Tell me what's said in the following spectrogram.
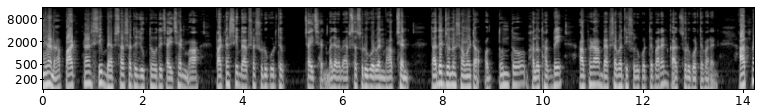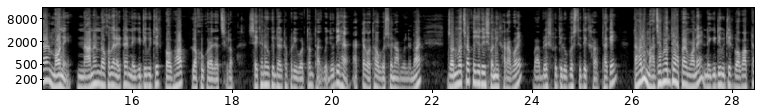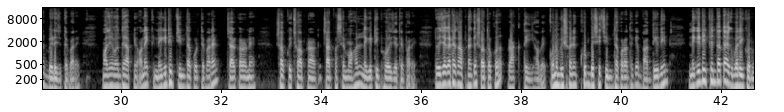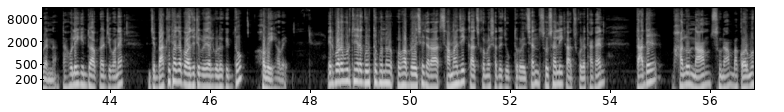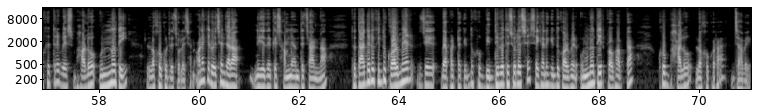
যারা পার্টনারশিপ ব্যবসার সাথে যুক্ত হতে চাইছেন বা পার্টনারশিপ ব্যবসা শুরু করতে চাইছেন বা যারা ব্যবসা শুরু করবেন ভাবছেন, তাদের জন্য সময়টা অত্যন্ত ভালো থাকবে। আপনারা ব্যবসাপাতি শুরু করতে পারেন, কাজ শুরু করতে পারেন। আপনার মনে নানান রকমের একটা নেগেটিভিটির প্রভাব লক্ষ্য করা যাচ্ছিল। সেখানেও কিন্তু একটা পরিবর্তন থাকবে। যদি হ্যাঁ একটা কথা অবশ্যই না বলে নয় জন্মছকে যদি শনি খারাপ হয় বা বৃহস্পতির উপস্থিতি খারাপ থাকে, তাহলে মাঝে মধ্যে আপনার মনে নেগেটিভিটির প্রভাবটা বেড়ে যেতে পারে। মাঝে মধ্যে আপনি অনেক নেগেটিভ চিন্তা করতে পারেন, যার কারণে সব কিছু আপনার চারপাশের মহল নেগেটিভ হয়ে যেতে পারে। তো এই জায়গাটাকে আপনাকে সতর্ক রাখতেই হবে। কোনো বিষয় নিয়ে খুব বেশি চিন্তা করা থেকে বাদ দিয়ে দিন। নেগেটিভ চিন্তা তো একবারই করবেন না, তাহলেই কিন্তু আপনার জীবনে যে বাকি থাকা পজিটিভ রেজাল্টগুলো কিন্তু হবেই হবে। এর পরবর্তী যারা গুরুত্বপূর্ণ প্রভাব রয়েছে, যারা সামাজিক কাজকর্মের সাথে যুক্ত রয়েছেন সোশ্যালি কাজ করে থাকেন, তাদের ভালো নাম, সুনাম বা কর্মক্ষেত্রে বেশ ভালো উন্নতি লক্ষ্য করতে চলেছেন। অনেকে রয়েছেন যারা নিজেদেরকে সামনে আনতে চান না। তো তাদেরও কিন্তু কর্মের যে ব্যাপারটা কিন্তু খুব বৃদ্ধি পেতে চলেছে, সেখানে কিন্তু কর্মের উন্নতির প্রভাবটা খুব ভালো লক্ষ্য করা যাবে।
